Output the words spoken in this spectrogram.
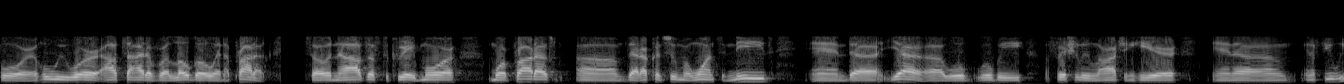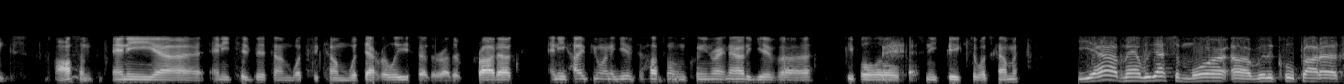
for, who we were outside of our logo and a product. So it allows us to create more more products um, that our consumer wants and needs. And uh, yeah, uh, we'll we'll be officially launching here in um, in a few weeks. Awesome. Any uh, any tidbits on what's to come with that release? Are there other products? Any hype you want to give to Hustle and Clean right now to give uh, people a little sneak peek to what's coming? Yeah, man, we got some more uh, really cool products.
